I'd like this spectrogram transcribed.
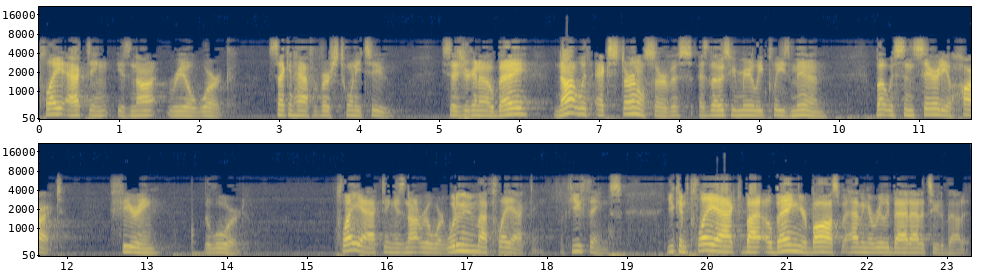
Play acting is not real work. Second half of verse 22. He says, You're going to obey not with external service as those who merely please men, but with sincerity of heart, fearing the Lord. Play acting is not real work. What do we mean by play acting? A few things. You can play act by obeying your boss but having a really bad attitude about it.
